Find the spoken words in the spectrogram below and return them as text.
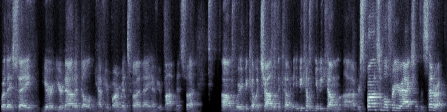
where they say you're you're now an adult, and you have your bar mitzvah, now you have your bat mitzvah, um, where you become a child of the covenant, you become you become uh, responsible for your actions, etc.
